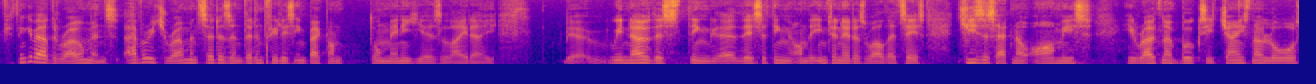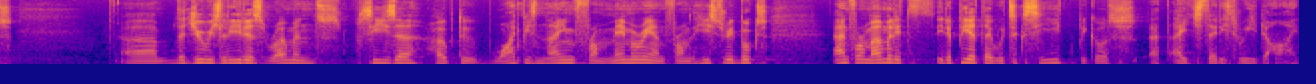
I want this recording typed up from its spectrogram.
If you think about the Romans, average Roman citizen didn't feel his impact until many years later. We know this thing, uh, there's a thing on the internet as well that says Jesus had no armies, he wrote no books, he changed no laws. Um, the Jewish leaders, Romans, Caesar, hoped to wipe his name from memory and from the history books. And for a moment, it, it appeared they would succeed because at age 33 he died,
